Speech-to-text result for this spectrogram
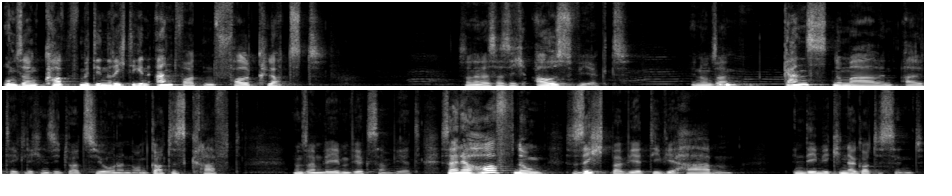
unseren Kopf mit den richtigen Antworten vollklotzt, sondern dass er sich auswirkt in unseren ganz normalen alltäglichen Situationen und Gottes Kraft in unserem Leben wirksam wird. Seine Hoffnung sichtbar wird, die wir haben, indem wir Kinder Gottes sind.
